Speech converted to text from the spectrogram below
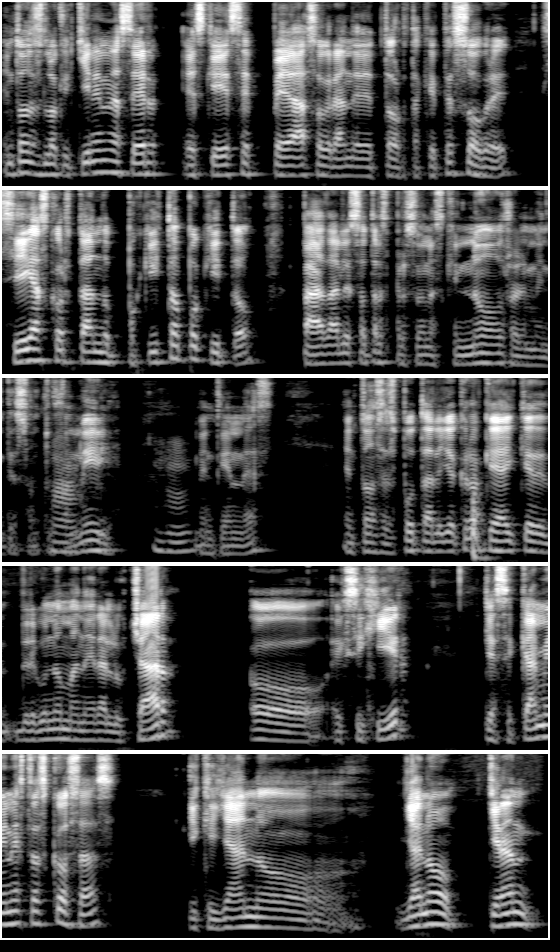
Entonces, lo que quieren hacer es que ese pedazo grande de torta que te sobre, sigas cortando poquito a poquito para darles a otras personas que no realmente son tu Ah. familia. ¿Me entiendes? Entonces, puta, yo creo que hay que de alguna manera luchar o exigir que se cambien estas cosas y que ya no, ya no quieran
